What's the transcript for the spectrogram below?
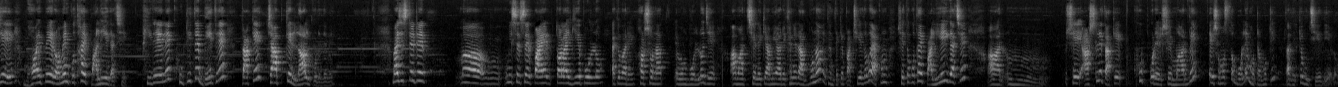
যে ভয় পেয়ে রমেন কোথায় পালিয়ে গেছে। ফিরে এলে খুঁটিতে বেঁধে তাকে চাপকে লাল করে দেবে। ম্যাজিস্ট্রেটের মিসেসের পায়ের তলায় গিয়ে পড়ল একেবারে হর্ষনাথ এবং বলল যে, আমার ছেলেকে আমি আর এখানে রাখব না, এখান থেকে পাঠিয়ে দেবো। এখন সে তো কোথায় পালিয়েই গেছে। আর সে আসলে তাকে খুব করে সে মারবে, এই সমস্ত বলে মোটামুটি তাদেরকে বুঝিয়ে দিয়ে এলো।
